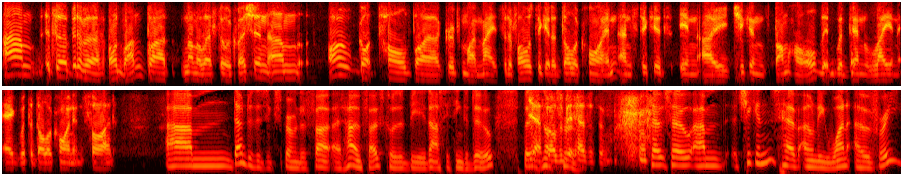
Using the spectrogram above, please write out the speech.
Um, it's a bit of an odd one, but nonetheless still a question. Um, I got told by a group of my mates that if I was to get a dollar coin and stick it in a chicken's bumhole, it would then lay an egg with the dollar coin inside. Um, don't do this experiment at, fo- at home, folks, because it'd be a nasty thing to do. But yeah, it's so I not was true. a bit hesitant. so, so um, chickens have only one ovary.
